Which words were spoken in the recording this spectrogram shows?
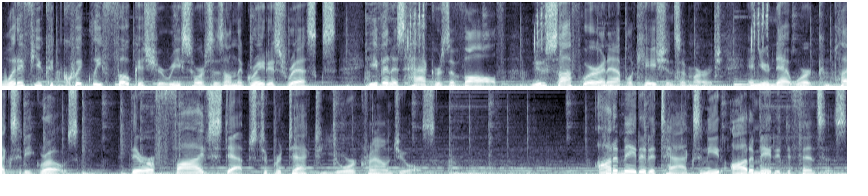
What if you could quickly focus your resources on the greatest risks? Even as hackers evolve, new software and applications emerge, and your network complexity grows. There are five steps to protect your crown jewels. Automated attacks need automated defenses.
